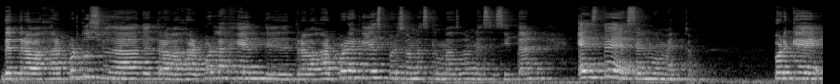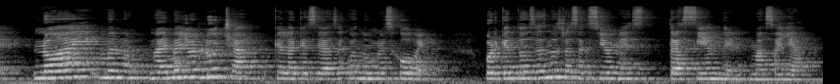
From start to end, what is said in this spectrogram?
de trabajar por tu ciudad, de trabajar por la gente, de trabajar por aquellas personas que más lo necesitan, este es el momento. Porque no hay, no hay mayor lucha que la que se hace cuando uno es joven, porque entonces nuestras acciones trascienden más allá.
